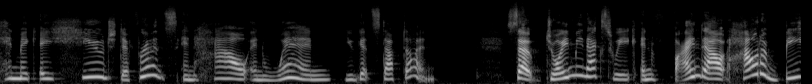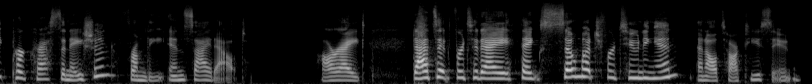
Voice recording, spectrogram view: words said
can make a huge difference in how and when you get stuff done. So join me next week and find out how to beat procrastination from the inside out. All right, that's it for today. Thanks so much for tuning in, and I'll talk to you soon.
